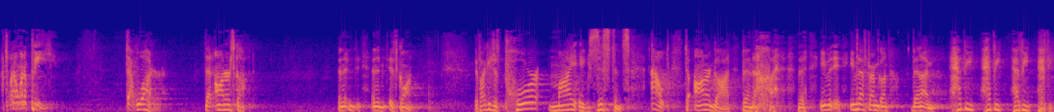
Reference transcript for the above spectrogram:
That's what I want to be. That water that honors God. And and then it's gone. If I could just pour my existence out to honor God, then I, even, even after I'm gone, then I'm happy, happy, happy, happy.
